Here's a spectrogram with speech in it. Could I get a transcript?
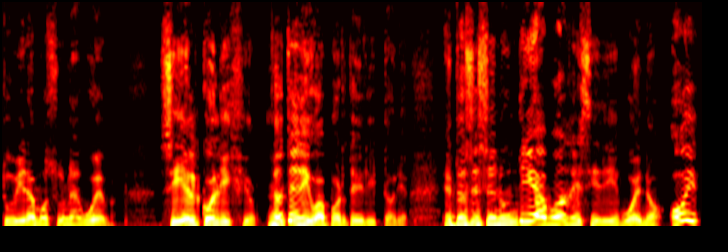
tuviéramos una web? Sí, el colegio. No te digo aporte de la historia. Entonces, en un día vos decidís, bueno, hoy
